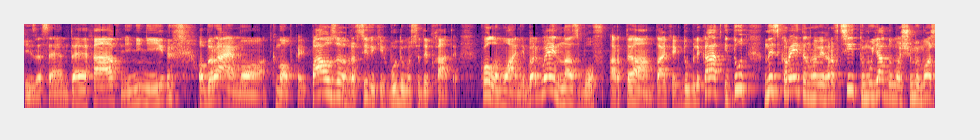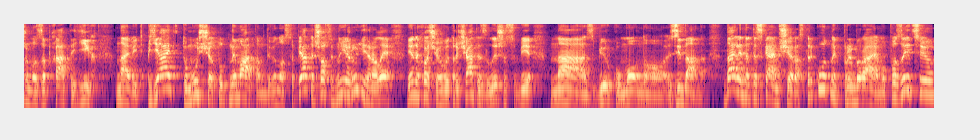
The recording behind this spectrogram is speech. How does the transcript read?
He's a Santa half, ні-ні-ні. Обираємо кнопка і паузу гравців, яких будемо сюди пхати. Коло Муані Бергвейн у нас був Артеан, так, як дублікат. І тут низькорейтингові гравці, тому я думаю, що ми можемо запхати їх навіть 5, тому що тут нема там 95 6 ну є Рудігер, але я не хочу його витрачати, залишу собі на збірку умовного Зідана. Далі натискаємо ще раз трикутник, прибираємо позицію.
